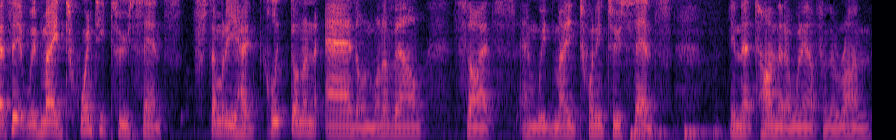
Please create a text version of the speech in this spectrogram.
That's it. We'd made 22 cents. Somebody had clicked on an ad on one of our sites and we'd made 22 cents in that time that I went out for the run.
